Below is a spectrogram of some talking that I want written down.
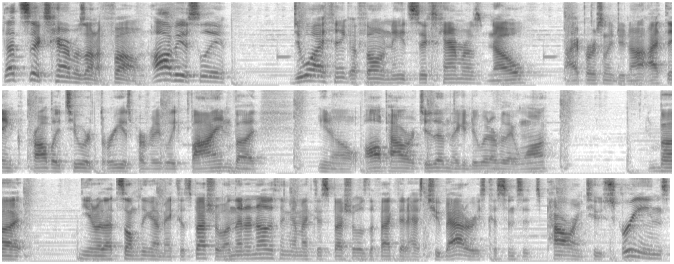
That's six cameras on a phone. Obviously, do I think a phone needs six cameras? No, I personally do not. I think probably two or three is perfectly fine, but you know, all power to them. They can do whatever they want. But you know, that's something that makes it special. And then another thing that makes it special is the fact that it has two batteries, because since it's powering two screens,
